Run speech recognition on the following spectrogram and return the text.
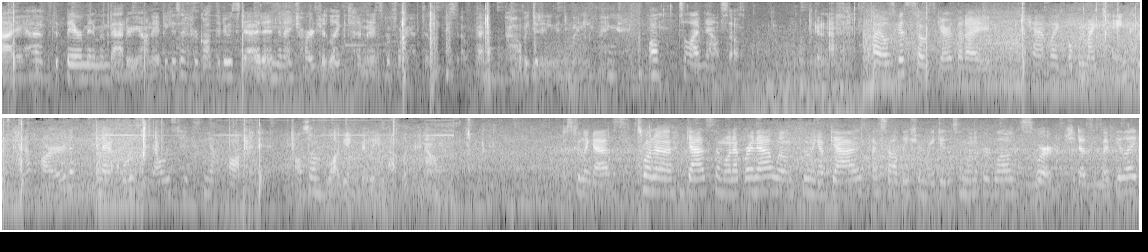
I have the bare minimum battery on it because I forgot that it was dead and then I charged it like 10 minutes before I had to leave, so that probably didn't even do anything. Well, it's alive now, so good enough. I always get so scared that I can't like open my tank because it's kind of hard and I always it always takes me a hot minute. Also, I'm vlogging really in public right now. Just filling gas. Just want to gas someone up right now while I'm filling up gas. I saw Alisha Marie do this in one of her vlogs, or she does this I feel like.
